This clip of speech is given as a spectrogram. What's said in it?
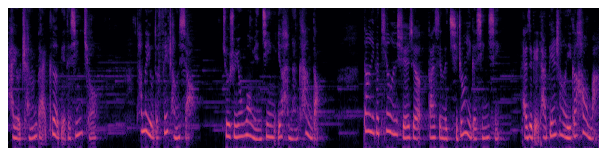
还有成百个别的星球，它们有的非常小，就是用望远镜也很难看到。当一个天文学者发现了其中一个星星，他就给它编上了一个号码，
